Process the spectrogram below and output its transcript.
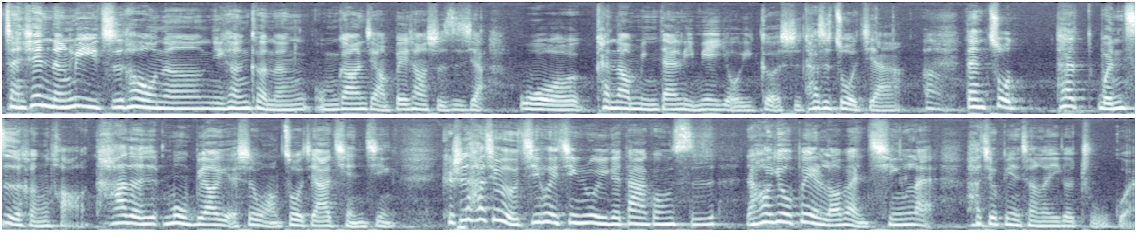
展现能力之后呢，你很可能我们刚刚讲背上十字架，我看到名单里面有一个是他是作家，嗯，uh, 但做。他文字很好，他的目标也是往作家前进。可是他就有机会进入一个大公司，然后又被老板青睐，他就变成了一个主管。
